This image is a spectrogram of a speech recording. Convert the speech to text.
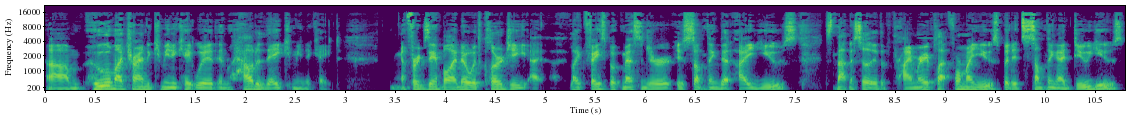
um, who am I trying to communicate with, and how do they communicate for example, I know with clergy, I, like Facebook Messenger is something that I use. It's not necessarily the primary platform I use, but it's something I do use.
